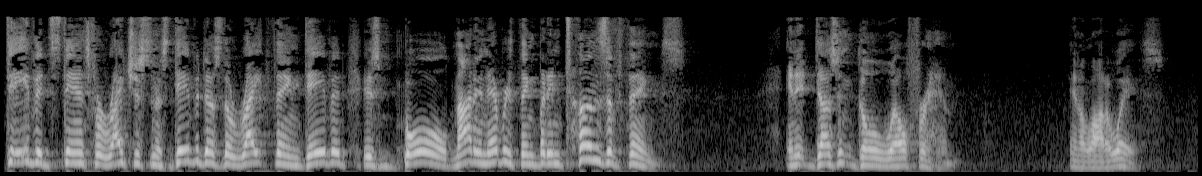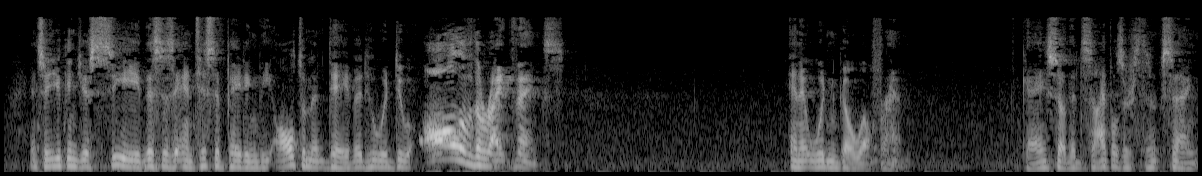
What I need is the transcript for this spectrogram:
David stands for righteousness. David does the right thing. David is bold, not in everything, but in tons of things. And it doesn't go well for him in a lot of ways. And so you can just see this is anticipating the ultimate David who would do all of the right things. And it wouldn't go well for him. Okay, so the disciples are saying,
